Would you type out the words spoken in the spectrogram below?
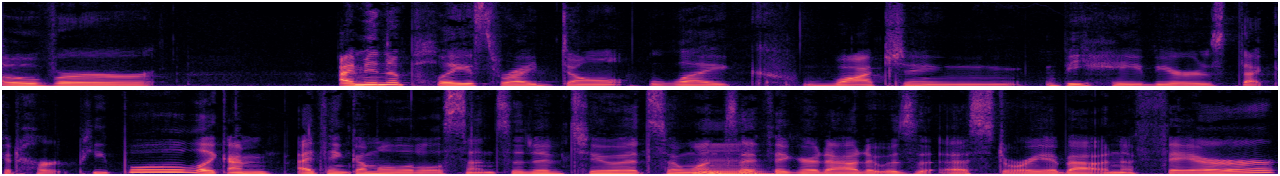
over I'm in a place where I don't like watching behaviors that could hurt people. Like I'm I think I'm a little sensitive to it. So once I hmm. figured out it was a story about an affair,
